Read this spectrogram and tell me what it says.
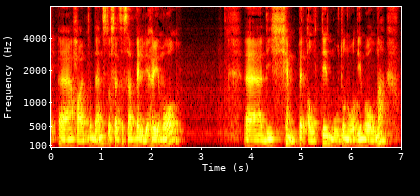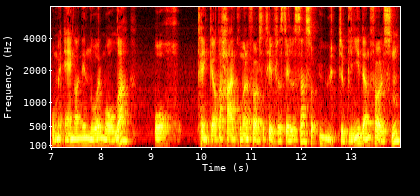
eh, har en tendens til å sette seg veldig høye mål. De kjemper alltid mot å nå de målene, og med en gang de når målet og tenker at det her kommer en følelse av tilfredsstillelse, så uteblir den følelsen,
